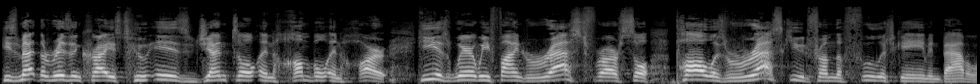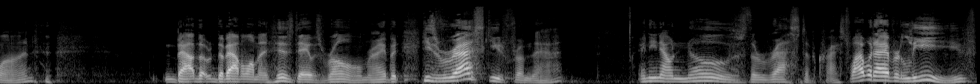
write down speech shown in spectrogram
He's met the risen Christ who is gentle and humble in heart. He is where we find rest for our soul. Paul was rescued from the foolish game in Babylon. the Babylon in his day was Rome, right? But he's rescued from that. And he now knows the rest of Christ. Why would I ever leave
